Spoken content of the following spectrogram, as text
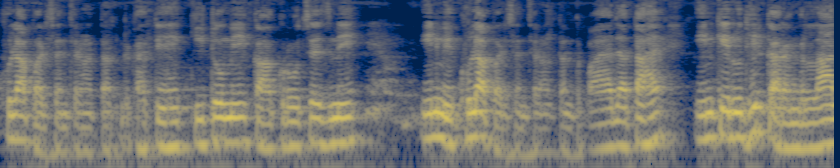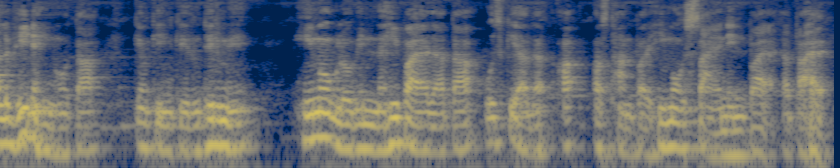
खुला परिसंचरण तंत्र कहते हैं। कीटों में काकरोचेज में इनमें खुला परिसंचरण तंत्र पाया जाता है। इनके रुधिर का रंग लाल भी नहीं होता, क्योंकि इनके रुधिर में हीमोग्लोबिन नहीं पाया जाता। उसके स्थान पर हीमोसाइनिन पाया जाता है।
